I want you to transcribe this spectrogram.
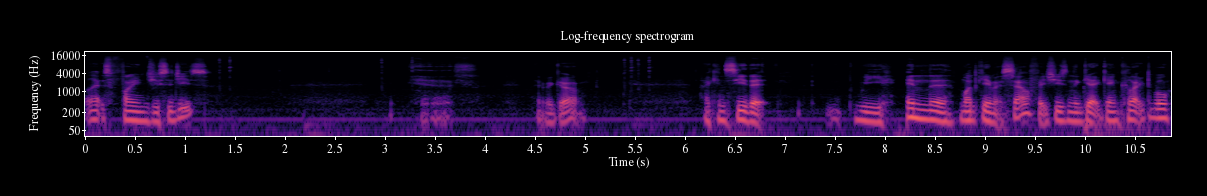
Let's find usages. Yes, there we go. I can see that we, in the mud game itself, it's using the get game collectible.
